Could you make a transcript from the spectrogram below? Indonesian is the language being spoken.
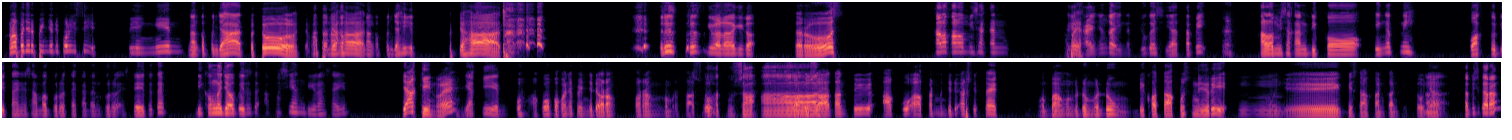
Kenapa jadi pingin jadi polisi? Pingin Nangkep penjahat betul, atau penjahat, nangkep, nangkep penjahit. penjahat. Terus terus gimana lagi kok? Terus Kalau kalau misalkan Apa ya? kayaknya nggak inget juga sih ya, tapi kalau misalkan Diko inget nih waktu ditanya sama guru TK dan guru SD itu teh Diko ngejawab itu teh apa sih yang dirasain? yakin weh? Yakin Uh, aku pokoknya pengen jadi orang orang nomor satu. suatu saat Suatu saat nanti aku akan menjadi arsitek, ngebangun gedung-gedung di kota aku sendiri. Hmm, Ojek, bisa kan kan gitunya. eh, tapi sekarang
